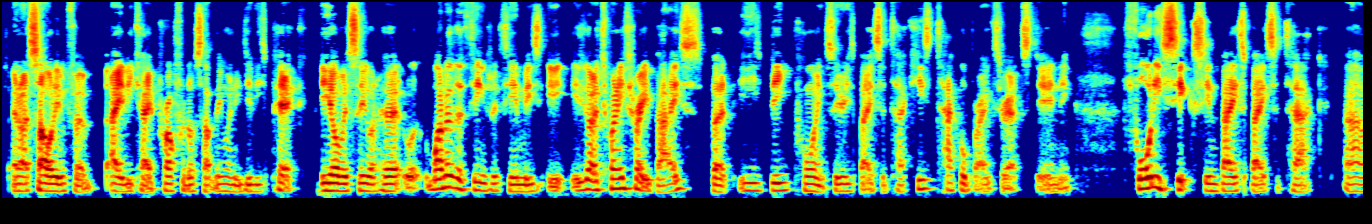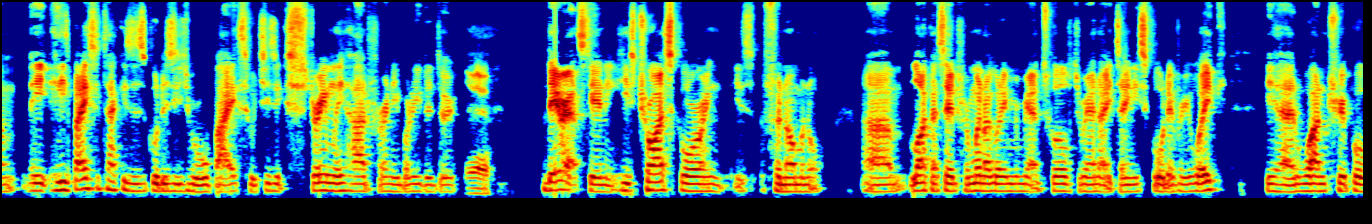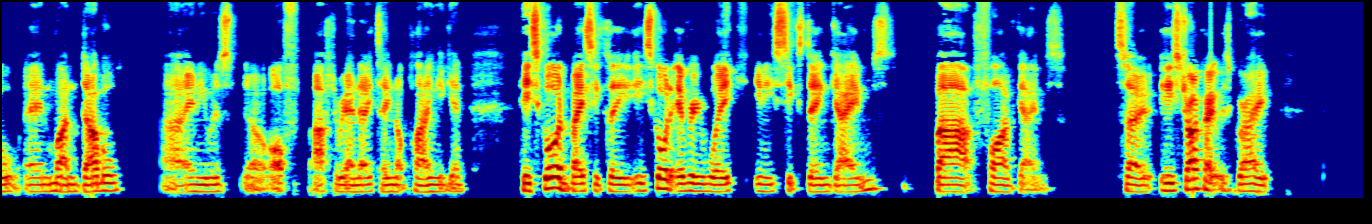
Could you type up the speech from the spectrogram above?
And I sold him for 80k profit or something when he did his pick. He obviously got hurt. One of the things with him is he, he's got a 23 base, but his big points are his base attack. His tackle breaks are outstanding. 46 in base base attack. Um, he, his base attack is as good as his raw base, which is extremely hard for anybody to do. yeah, They're outstanding. His try scoring is phenomenal. Um, like I said, from when I got him in round 12 to round 18, he scored every week. He had one triple and one double, uh, and he was you know, off after round 18, not playing again. He scored basically, he scored every week in his 16 games, bar five games. So his strike rate was great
